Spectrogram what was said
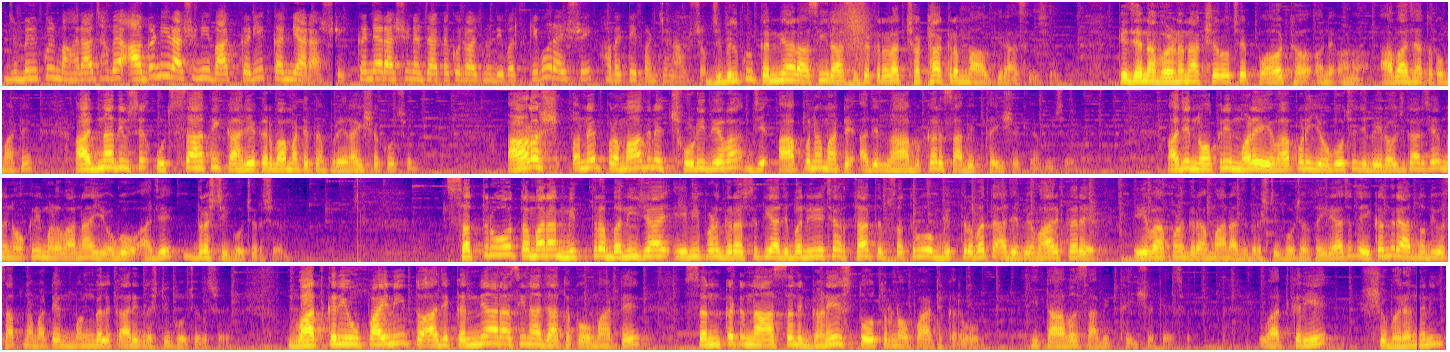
જી બિલકુલ મહારાજ. હવે આગળની રાશિની વાત કરીએ કન્યા રાશિ. કન્યા રાશિના જાતકોનો આજનો દિવસ કેવો રહેશે? હવે તે પણ જણાવશો. જી બિલકુલ. કન્યા રાશિ રાશિ ચક્રના છઠ્ઠા ક્રમમાં આવતી રાશિ છે કે જેના વર્ણનાક્ષરો છે પ ઠ અને અણ. આવા જાતકો માટે આજના દિવસે ઉત્સાહથી કાર્ય કરવા માટે તમે પ્રેરાઈ શકો છો. આળસ અને પ્રમાદને છોડી દેવા જે આપના માટે આજે લાભકર સાબિત થઈ શકે એમ છે. આજે નોકરી મળે એવા પણ યોગો છે જે બેરોજગાર છે, એમને નોકરી મળવાના યોગો આજે દ્રષ્ટિગોચર છે. શત્રુઓ તમારા મિત્ર બની જાય એવી પણ ગ્રહ સ્થિતિ આજે બની રહી છે, અર્થાત શત્રુઓ મિત્રવત આજે વ્યવહાર કરે એવા પણ ગ્રહમાન આજે દ્રષ્ટિગોચર થઈ રહ્યા છે. તો એકંદરે આજનો દિવસ આપના માટે મંગલકારી દ્રષ્ટિગોચર છે. વાત કરીએ ઉપાયની, તો આજે કન્યા રાશિના જાતકો માટે સંકટ નાશન ગણેશ સ્તોત્રનો પાઠ કરવો હિતાવ સાબિત થઈ શકે છે. વાત કરીએ શુભ રંગની,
